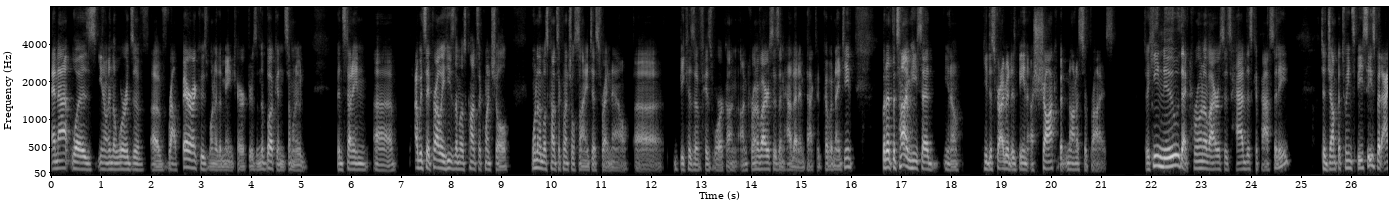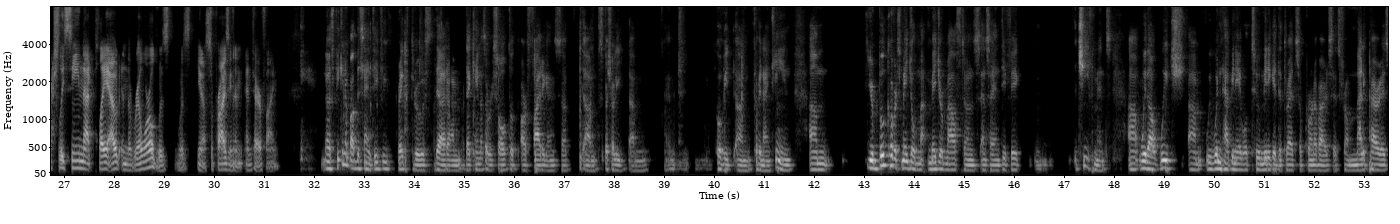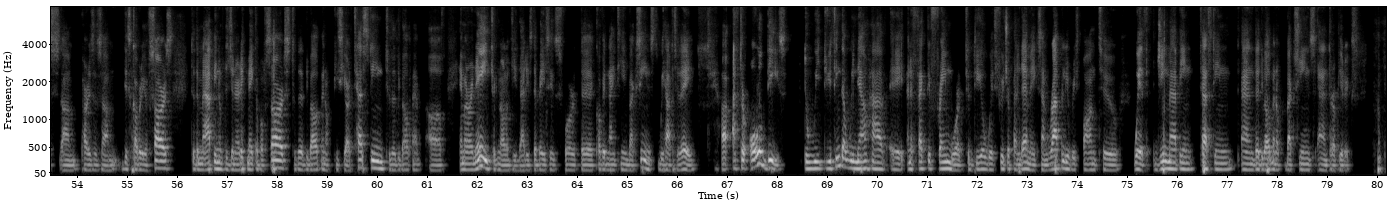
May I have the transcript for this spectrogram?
And that was, you know, in the words of, of Ralph Baric, who's one of the main characters in the book and someone who'd been studying, uh, I would say probably he's the most consequential, one of the most consequential scientists right now uh, because of his work on, on coronaviruses and how that impacted COVID 19. But at the time, he said, you know, he described it as being a shock, but not a surprise. So he knew that coronaviruses had this capacity to jump between species, but actually seeing that play out in the real world was was you know surprising and, and terrifying. Now, speaking about the scientific breakthroughs that um, that came as a result of our fight against, uh, um, especially um, COVID um, COVID nineteen, um, your book covers major major milestones and scientific achievements uh, without which um, we wouldn't have been able to mitigate the threats of coronaviruses from Malik Peiris, um, Peiris's um, discovery of SARS to the mapping of the genetic makeup of SARS, to the development of PCR testing, to the development of mRNA technology that is the basis for the COVID-19 vaccines we have today. Uh, after all of these, do we do you think that we now have a, an effective framework to deal with future pandemics and rapidly respond to with gene mapping, testing, and the development of vaccines and therapeutics?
